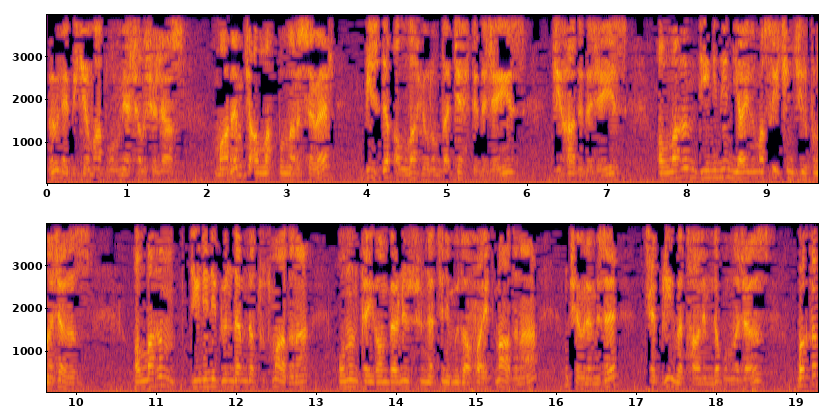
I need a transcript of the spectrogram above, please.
böyle bir cemaat olmaya çalışacağız. Madem ki Allah bunları sever, biz de Allah yolunda cehd edeceğiz, cihad edeceğiz. Allah'ın dininin yayılması için çırpınacağız. Allah'ın dinini gündemde tutma adına, onun peygamberinin sünnetini müdafaa etme adına çevremize tebliğ ve talimde bulunacağız. Bakın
